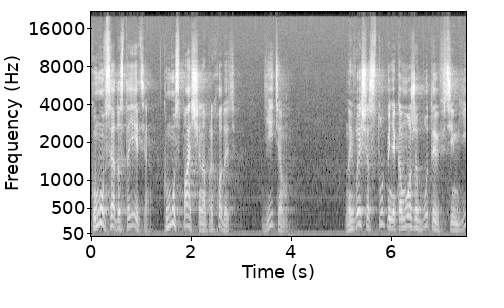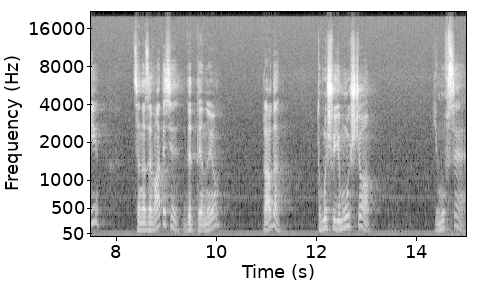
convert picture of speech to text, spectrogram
Кому все достається? Кому спадщина приходить? Дітям. Найвища ступінь, яка може бути в сім'ї, це називатися дитиною. Правда? Тому що йому що? Йому все.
